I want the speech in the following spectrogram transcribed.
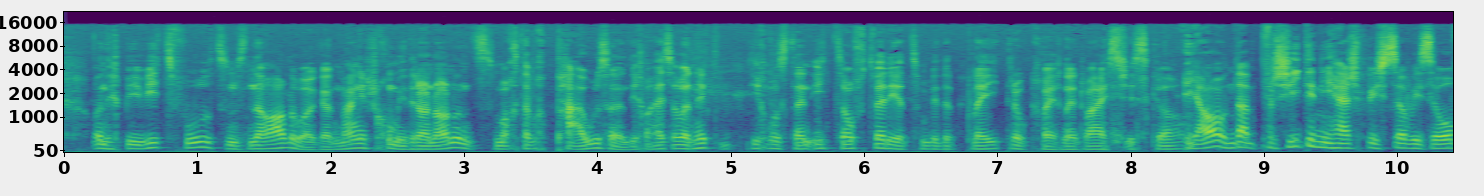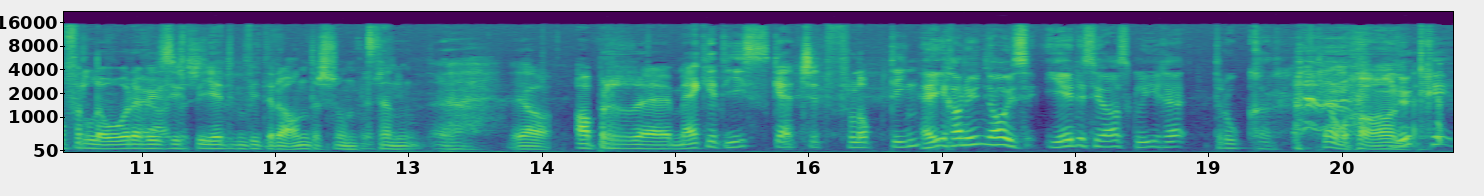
und ich bin wie zu faul, um es nachzuschauen. Und manchmal komme ich dran an und es macht einfach Pause. Und ich weiß aber nicht, ich muss dann in die Software jetzt, um wieder Play drücken, weil ich nicht weiss, wie es geht. Ja, und dann verschiedene hast, bist du sowieso verloren, ja, weil es ist bei jedem wieder anders. Und dann, äh, ja. Aber äh, mega dein Gadget-Flop-Ding? Hey, ich habe nichts Neues. Jedes Jahr das gleiche Drucker. Come on. Wirklich.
